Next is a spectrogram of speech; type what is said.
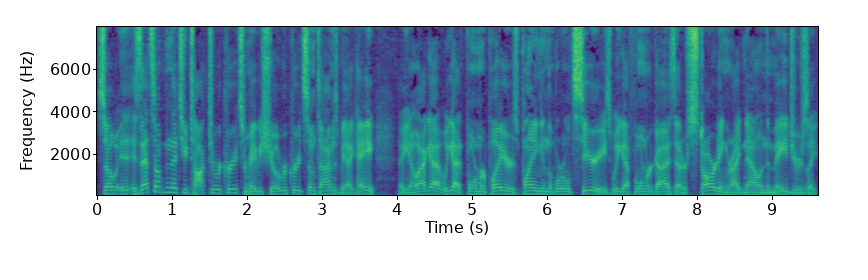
So is that something that you talk to recruits or maybe show recruits sometimes? Be like, hey, you know, I got we got former players playing in the World Series. We got former guys that are starting right now in the majors. Like,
